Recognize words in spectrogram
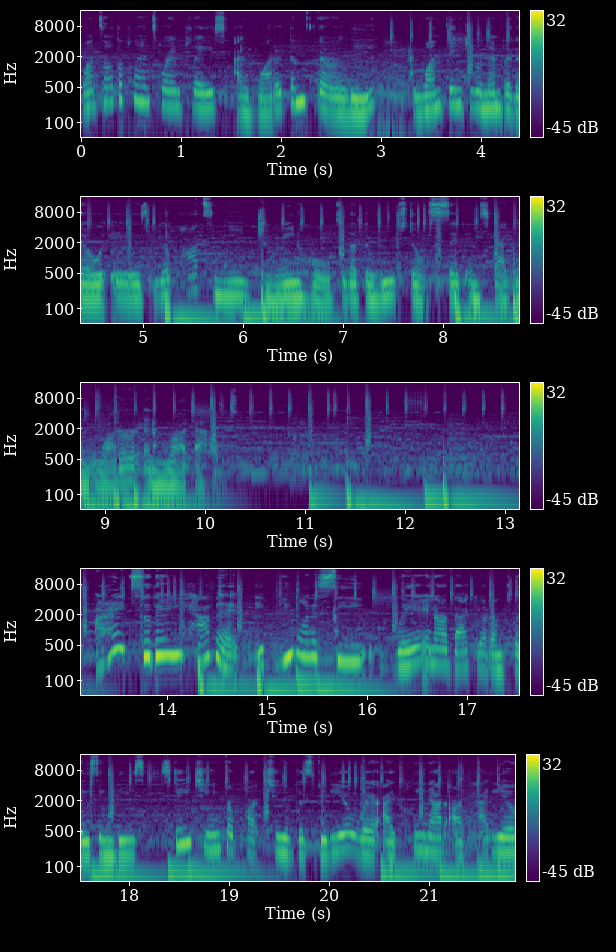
Once all the plants were in place, I watered them thoroughly. One thing to remember though is your pots need drain holes so that the roots don't sit in stagnant water and rot out. Alright, so there you have it. If you want to see where in our backyard I'm placing these, stay tuned for part 2 of this video where I clean out our patio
